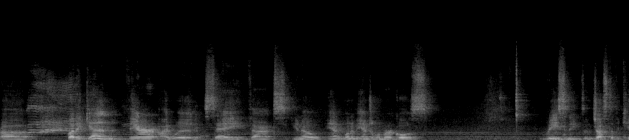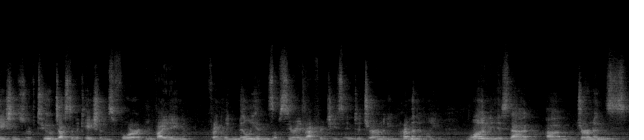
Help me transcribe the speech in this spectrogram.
Uh, but again, there I would say that, you know, one of Angela Merkel's reasonings and justifications, sort of two justifications for inviting, frankly, millions of Syrian refugees into Germany permanently. One is that um, Germans,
